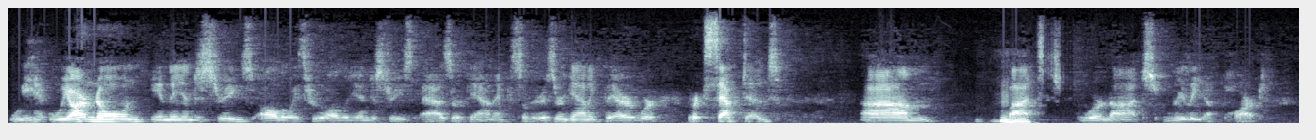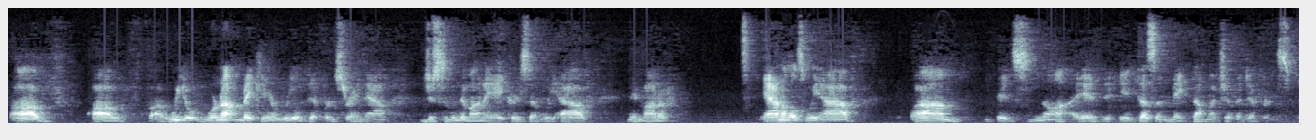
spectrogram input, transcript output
we we are known in the industries all the way through all the industries as organic. So there is organic there. We're we're accepted, um, mm-hmm. but we're not really a part of of uh, we don't, we're not making a real difference right now. Just in the amount of acres that we have, the amount of animals we have, um, it's not it, it doesn't make that much of a difference.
